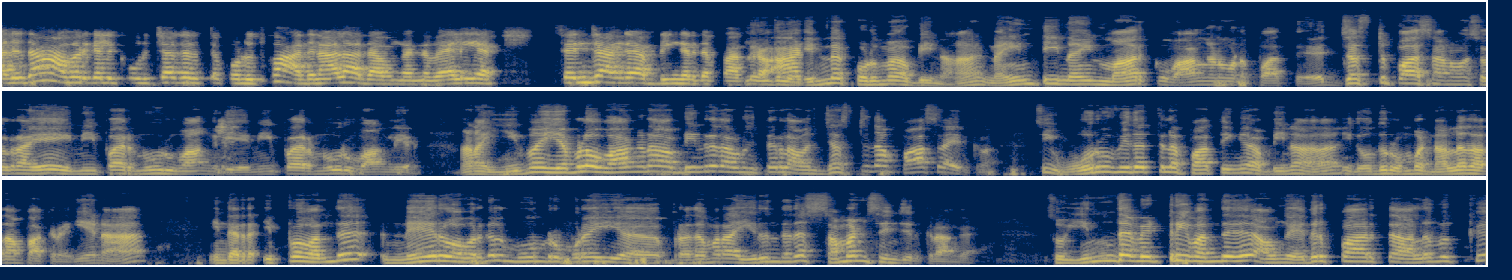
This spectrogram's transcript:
அதுதான் அவர்களுக்கு உற்சாகத்தை கொடுக்கும். அதனால அது அவங்க அந்த வேலைய செஞ்சாங்க அப்படிங்கறத பாக்குறோம் என்ன கொடுமை அப்படின்னா நைன்டி நைன் மார்க் வாங்கினவனை பார்த்து ஜஸ்ட் பாஸ் ஆனவன் சொல்றான் ஏய் நீ பாரு நூறு வாங்கலையே நீ பாரு நூறு வாங்கலையே ஆனா இவன் எவ்வளவு வாங்கினா அப்படின்றது அவனுக்கு தெரியல. அவன் ஜஸ்ட் தான் பாஸ் ஆயிருக்கான் சி ஒரு விதத்துல பாத்தீங்க அப்படின்னா இது வந்து ரொம்ப நல்லதா தான் பாக்குறேன் ஏன்னா இந்த இப்ப வந்து நேரு அவர்கள் மூன்று முறை பிரதமரா இருந்ததை சமன் செஞ்சிருக்கிறாங்க. சோ இந்த வெற்றி வந்து அவங்க எதிர்பார்த்த அளவுக்கு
